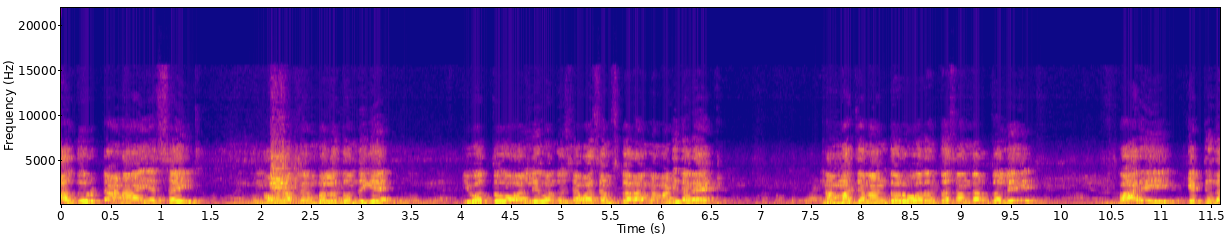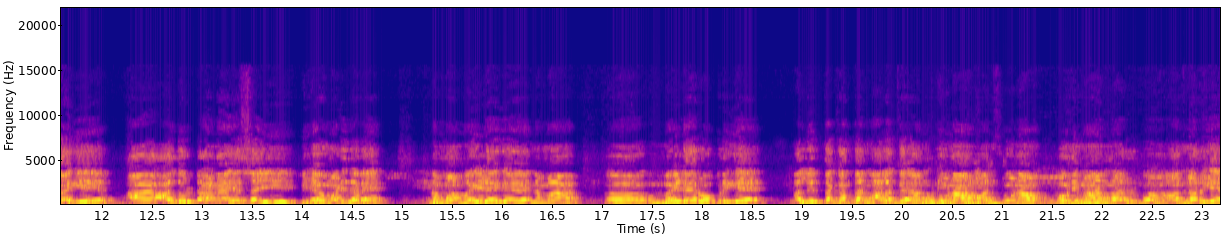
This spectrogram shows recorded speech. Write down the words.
ಆಲ್ದೂರ್ ಠಾಣಾ ಎಸ್ ಐ ಅವರ ಬೆಂಬಲದೊಂದಿಗೆ ಇವತ್ತು ಅಲ್ಲಿ ಒಂದು ಶವ ಸಂಸ್ಕಾರವನ್ನ ಮಾಡಿದ್ದಾರೆ. ನಮ್ಮ ಜನಾಂಗದವರು ಹೋದಂತ ಸಂದರ್ಭದಲ್ಲಿ ಭಾರಿ ಕೆಟ್ಟದಾಗಿ ಆಲ್ದೂರು ಠಾಣಾ ಎಸ್ ಐ ಬಿಹೇವ್ ಮಾಡಿದ್ದಾರೆ. ನಮ್ಮ ಮಹಿಳೆಗೆ, ನಮ್ಮ ಮಹಿಳೆಯರೊಬ್ಬರಿಗೆ ಅಲ್ಲಿರ್ತಕ್ಕಂಥ ನಾಲ್ಕು ಅನ್ಪೂರ್ಣ ಅನ್ಪೂರ್ಣ ಪೂರ್ಣಿಮಾ ಅನ್ನೋರ್- ಅನ್ನೋರಿಗೆ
